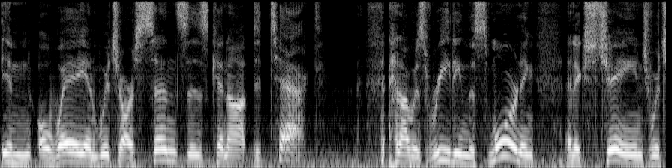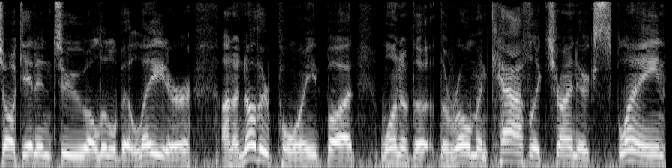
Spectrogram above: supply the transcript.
in a way in which our senses cannot detect. and I was reading this morning an exchange, which I'll get into a little bit later on another point, but one of the, the Roman Catholic trying to explain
